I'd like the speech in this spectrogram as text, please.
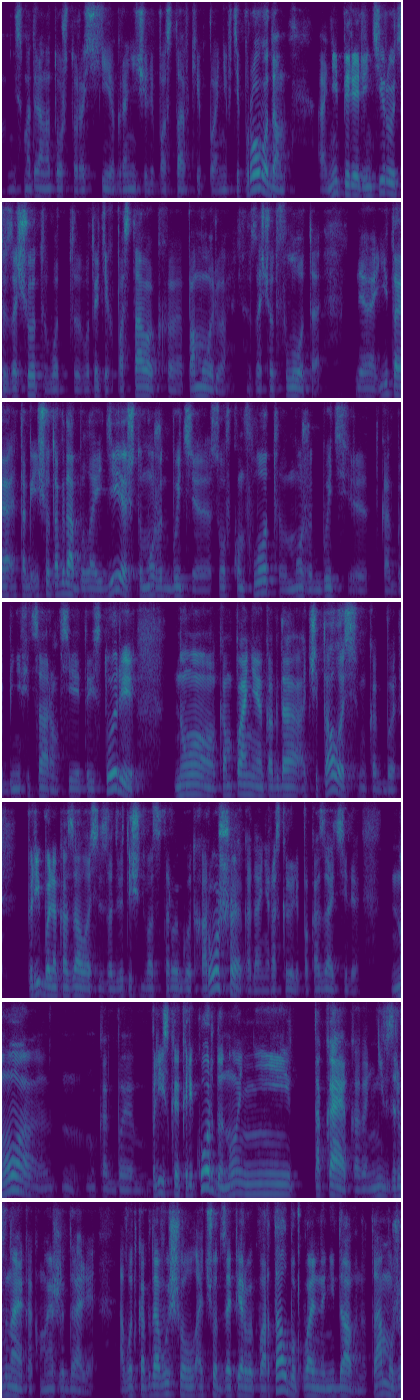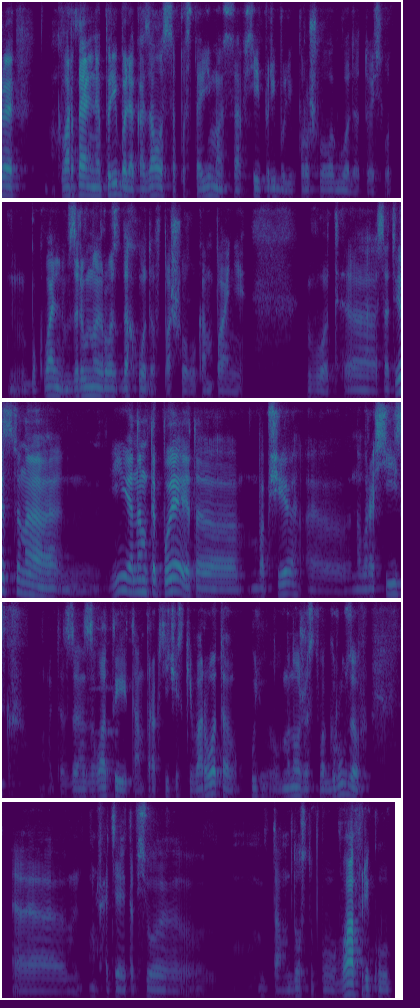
несмотря на то, что России ограничили поставки по нефтепроводам, они переориентируются за счет вот, вот этих поставок по морю, за счет флота. Э, и то, то, еще тогда была идея, что может быть э, Совкомфлот может быть э, как бы бенефициаром всей этой истории, но компания, когда отчиталась, как бы прибыль оказалась за 2022 год хорошая, когда они раскрыли показатели, но как бы близкая к рекорду, но не такая, как, не взрывная, как мы ожидали. А вот когда вышел отчет за первый квартал буквально недавно, там уже квартальная прибыль оказалась сопоставима со всей прибылью прошлого года. То есть вот буквально взрывной рост доходов пошел у компании. Вот. Э, соответственно, и НМТП – это вообще э, Новороссийск, это золотые там практически ворота, множество грузов, э, хотя это все там доступ в Африку,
